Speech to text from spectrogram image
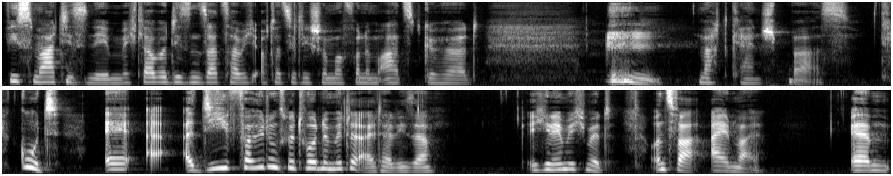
Wie Smarties nehmen. Ich glaube, diesen Satz habe ich auch tatsächlich schon mal von einem Arzt gehört. Macht keinen Spaß. Gut, äh, äh, die Verhütungsmethoden im Mittelalter, Lisa. Ich nehme mich mit. Und zwar einmal. Ähm,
